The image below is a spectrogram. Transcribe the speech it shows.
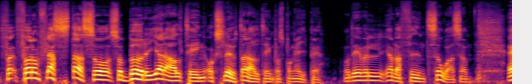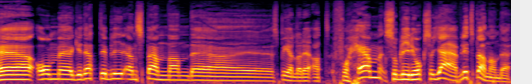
för, för de flesta så, så börjar allting och slutar allting på Spånga IP. Och det är väl jävla fint så alltså. Eh, om eh, Guidetti blir en spännande eh, spelare att få hem så blir det också jävligt spännande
